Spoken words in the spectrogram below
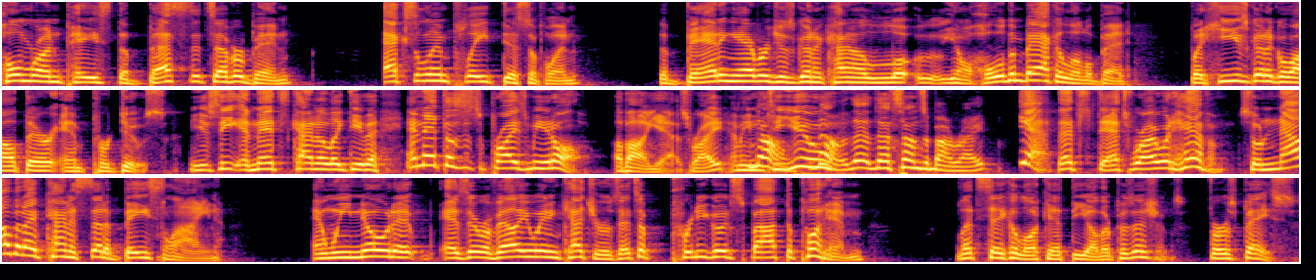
Home run pace, the best it's ever been. Excellent plate discipline. The batting average is going to kind of lo- you know hold him back a little bit, but he's going to go out there and produce. You see, and that's kind of like the and that doesn't surprise me at all about Yaz, right? I mean, no, to you, no, that, that sounds about right. yeah, that's that's where I would have him. So now that I've kind of set a baseline, and we know that as they're evaluating catchers, that's a pretty good spot to put him. Let's take a look at the other positions. First base.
